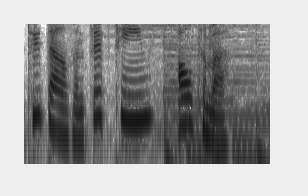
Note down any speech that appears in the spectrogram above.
2015 Altima.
